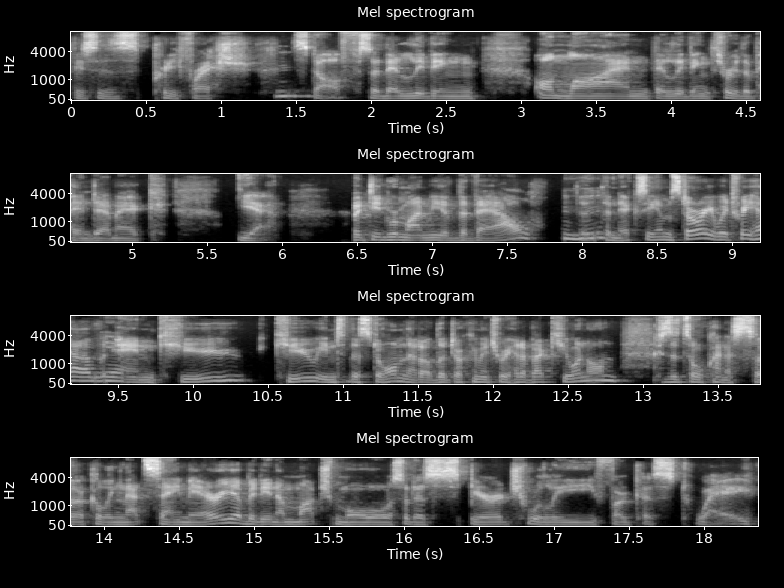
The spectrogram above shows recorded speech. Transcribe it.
this is pretty fresh Mhm. stuff. So they're living online, they're living through the pandemic. Yeah. It did remind me of the Vow, the, Mhm. the NXIVM story, which we have, Yeah. and Q, Q into the storm, that other documentary we had about QAnon, because it's all kind of circling that same area, but in a much more sort of spiritually focused way.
